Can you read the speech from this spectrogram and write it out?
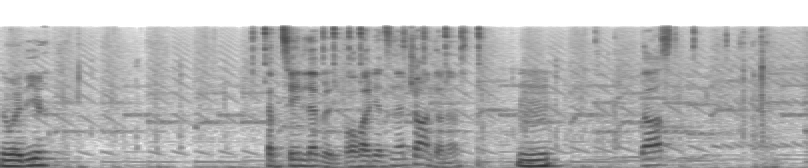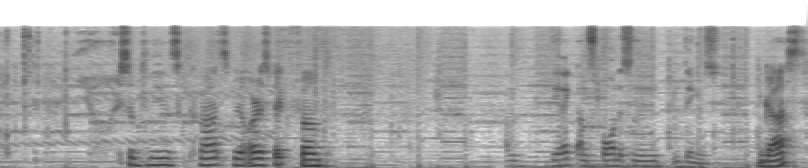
Nur bei dir. Ich habe 10 Level. Ich brauche halt jetzt einen Enchanter, ne? Mhm. Gast. Als ob die nirgends Quarz wäre, alles weggefarmt. Am, direkt am Spawn ist ein, ein Dings. Ein Gast?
